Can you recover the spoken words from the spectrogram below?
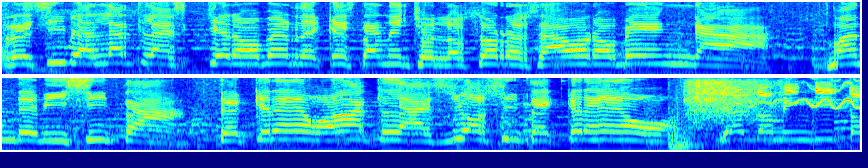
recibe al Atlas. Quiero ver de qué están hechos los zorros ahora. Venga, van de visita. Te creo, Atlas. Yo sí te creo. Ya el dominguito,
